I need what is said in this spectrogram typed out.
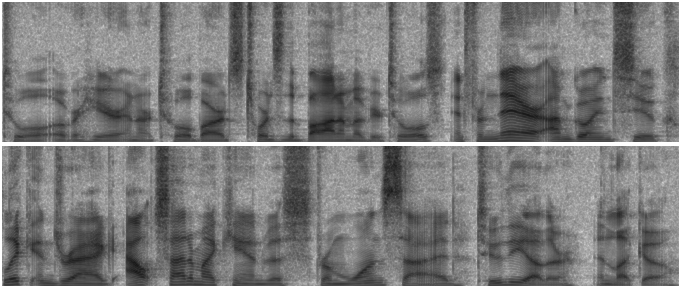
tool over here in our toolbars towards the bottom of your tools. And from there, I'm going to click and drag outside of my canvas from one side to the other and let go.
